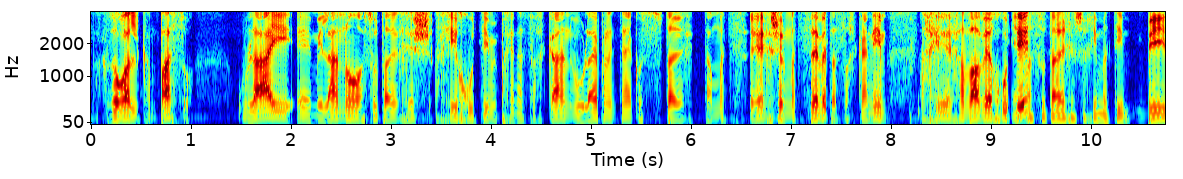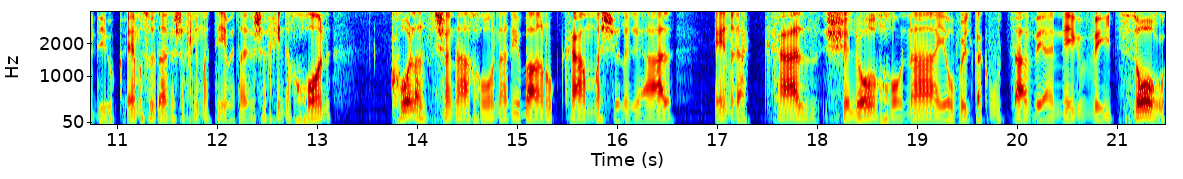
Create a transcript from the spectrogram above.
לחזור על קמפסו. אולי אה, מילאנו עשו את הרכש הכי איכותי מבחינת שחקן, ואולי פלנטינקוס עשו את הרכ- את המצ- הרכש של מצבת השחקנים הכי רחבה ואיכותית. הם עשו את הרכש הכי מתאים. בדיוק. הם עשו את הרכש הכי מתאים, את הרכש הכי נכון. כל השנה האחרונה דיברנו כמה שלריאל אין רכז שלאורך עונה יוביל את הקבוצה וינהיג וייצור,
